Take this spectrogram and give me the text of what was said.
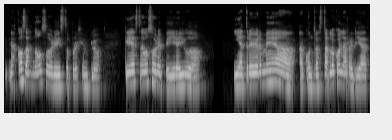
las cosas, ¿no? Sobre esto, por ejemplo, qué ideas tengo sobre pedir ayuda y atreverme a, a contrastarlo con la realidad.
